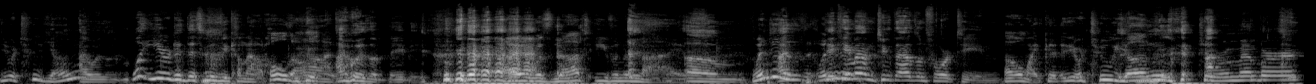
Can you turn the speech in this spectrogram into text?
You were too young. I was. What year did this movie come out? Hold on. I was a baby. I was not even alive. Um. when did I- when it did came out in 2014. Oh my goodness, you were too young to remember.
